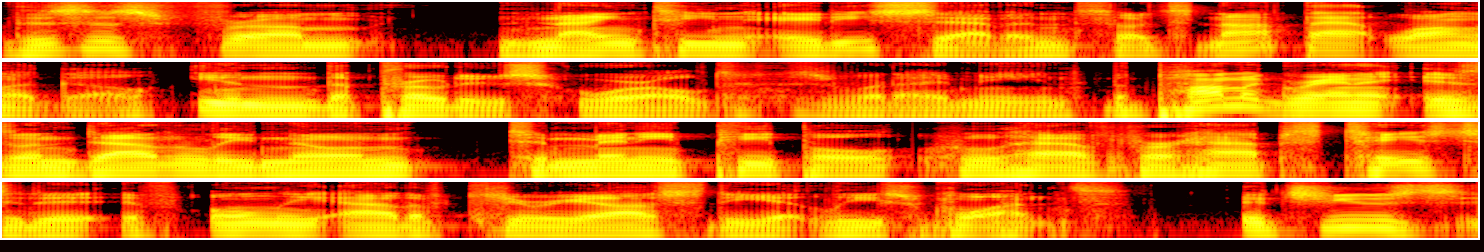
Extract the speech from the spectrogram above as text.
this is from 1987, so it's not that long ago in the produce world, is what I mean. The pomegranate is undoubtedly known to many people who have perhaps tasted it, if only out of curiosity, at least once. It's used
